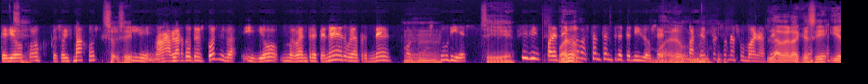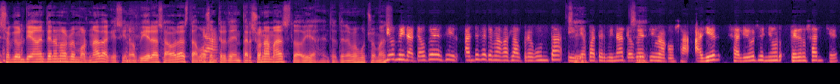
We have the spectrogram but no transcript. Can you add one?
que yo Sí. conozco que sois majos, So- sí. y van a hablar de otras cosas y yo me voy a entretener, voy a aprender con Ujú. Asturias. Sí. Sí, sí, Bueno. bastante entretenidos, ¿eh? Bueno. Para ser personas humanas, ¿eh? La verdad que sí. Y eso que últimamente no nos vemos nada, que si nos vieras ahora estamos Ya. entrete- en persona más todavía, entretenemos mucho más. Yo, mira, tengo que decir, antes de que me hagas la pregunta, y ya para terminar, tengo que decir una cosa. Ayer salió el señor Pedro Sánchez,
